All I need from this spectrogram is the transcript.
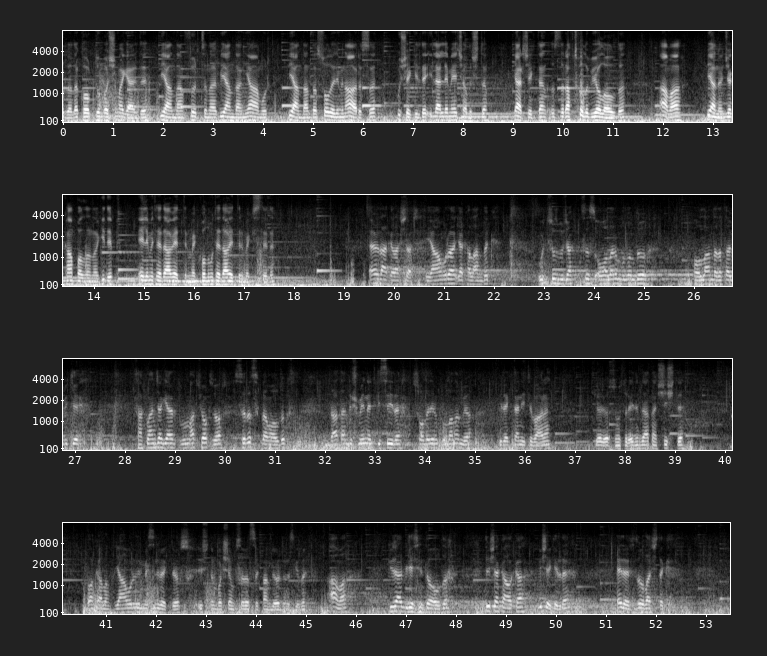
Burada da korktuğum başıma geldi. Bir yandan fırtına, bir yandan yağmur, bir yandan da sol elimin ağrısı. Bu şekilde ilerlemeye çalıştım. Gerçekten ızdırap dolu bir yol oldu. Ama bir an önce kamp alanına gidip elimi tedavi ettirmek, kolumu tedavi ettirmek istedim. Evet arkadaşlar, yağmura yakalandık. Uçsuz bucaksız ovaların bulunduğu Hollanda'da tabii ki saklanacak yer bulmak çok zor. Sırılsıklam olduk. Zaten düşmenin etkisiyle sol elimi kullanamıyor bilekten itibaren. Görüyorsunuzdur elim zaten şişti. Bakalım yağmurun inmesini bekliyoruz. Üstüm başım sırılsıklam gördüğünüz gibi. Ama güzel bir gezinti oldu. Düşe kalka bir şekilde hedefimize ulaştık.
